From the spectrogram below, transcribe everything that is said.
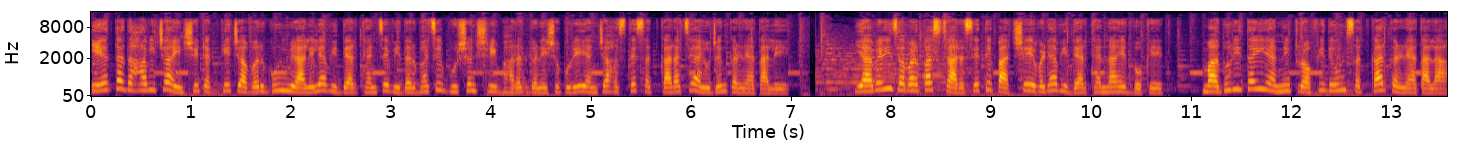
इयत्ता दहावीच्या ऐंशी टक्केच्या वर गुण मिळालेल्या विद्यार्थ्यांचे विदर्भाचे भूषण श्री भारत गणेशपुरे यांच्या हस्ते सत्काराचे आयोजन करण्यात आले. यावेळी जवळपास चारशे ते पाचशे एवढ्या विद्यार्थ्यांना ऍडव्होकेट माधुरीताई यांनी ट्रॉफी देऊन सत्कार करण्यात आला.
